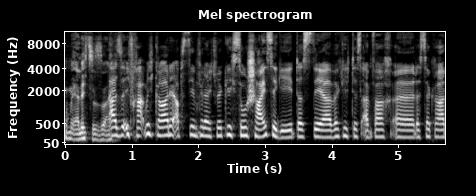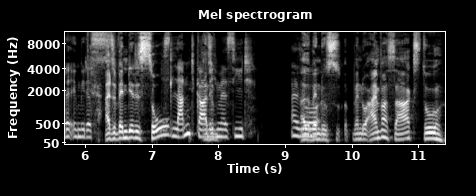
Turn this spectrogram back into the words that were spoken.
um ehrlich zu sein. Also ich frage mich gerade, ob es dem vielleicht wirklich so scheiße geht, dass der wirklich das einfach, äh, dass der gerade irgendwie das, Also wenn dir das so, das Land gar also- nicht mehr sieht. Also, also wenn du wenn du einfach sagst, du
